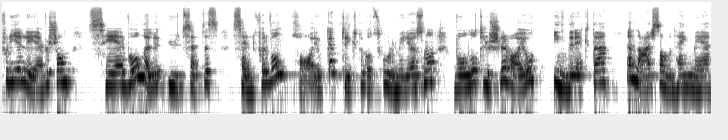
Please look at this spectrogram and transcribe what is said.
Fordi elever som ser vold, eller utsettes selv for vold, har jo ikke et trygt og godt skolemiljø. sånn at vold og trusler har jo indirekte en nær sammenheng med,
